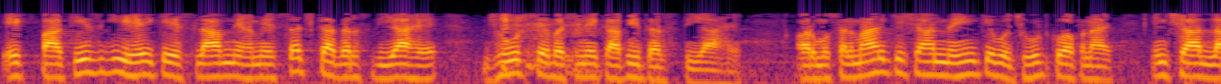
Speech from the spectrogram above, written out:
ایک پاکیزگی ہے کہ اسلام نے ہمیں سچ کا درس دیا ہے، جھوٹ سے بچنے کا بھی درس دیا ہے۔ اور مسلمان کی شان نہیں کہ وہ جھوٹ کو اپنائے۔ انشاءاللہ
